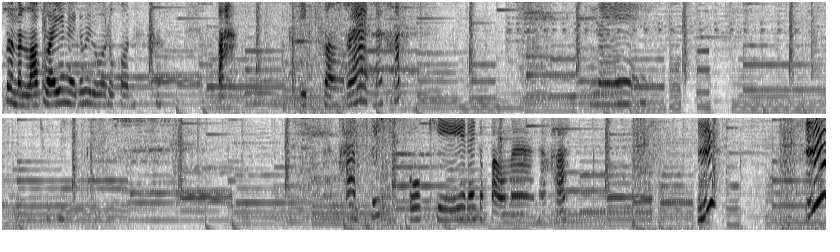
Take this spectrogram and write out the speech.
เหมือนมันล็อกไว้ยังไงก็ไม่รู้ทุกคนปะสิบกล่องแรกนะคะแน่ชุดไหมข้ามเฮ้ยโอเคได้กระเป๋ามานะคะอืมอืม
